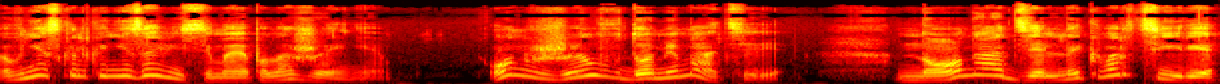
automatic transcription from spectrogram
в несколько независимое положение. Он жил в доме матери но на отдельной квартире,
